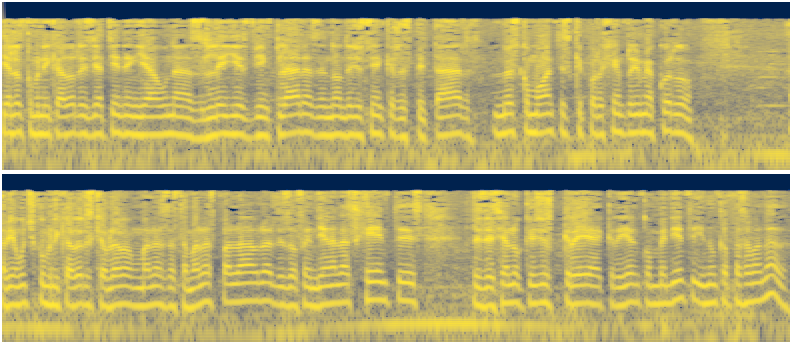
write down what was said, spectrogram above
Ya los comunicadores ya tienen ya unas leyes bien claras en donde ellos tienen que respetar. No es como antes que, por ejemplo, yo me acuerdo había muchos comunicadores que hablaban malas, hasta malas palabras, les ofendían a las gentes, les decían lo que ellos crea, creían conveniente y nunca pasaba nada.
